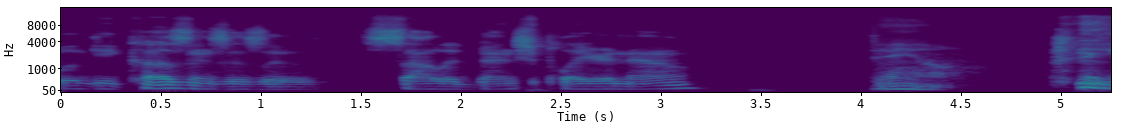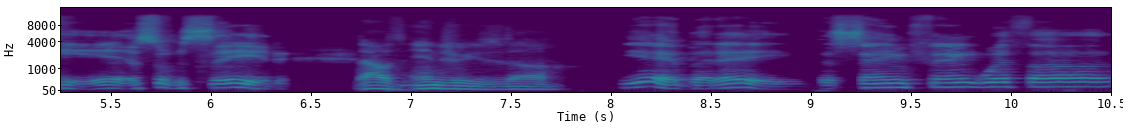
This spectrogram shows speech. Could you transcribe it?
Boogie Cousins is a solid bench player now. Damn. yeah, that's what I'm saying. That was injuries though. Yeah, but hey, the same thing with uh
